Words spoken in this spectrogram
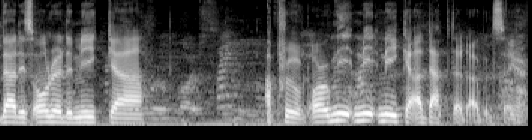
That is already MiCA approved or Mi- Mi- MiCA adapted, I would say. Yeah.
